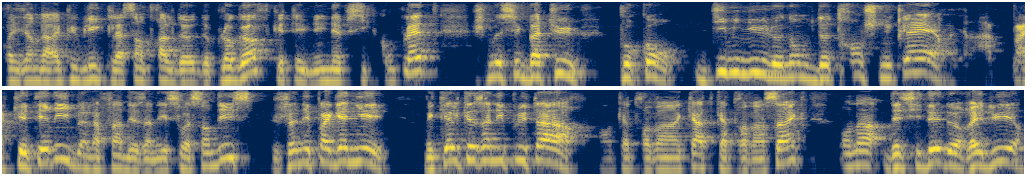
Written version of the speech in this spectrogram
président de la République, la centrale de, de Plogov, qui était une ineptie complète. Je me suis battu pour qu'on diminue le nombre de tranches nucléaires. Il paquet terrible à la fin des années 70. Je n'ai pas gagné. Mais quelques années plus tard, en 84-85, on a décidé de réduire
